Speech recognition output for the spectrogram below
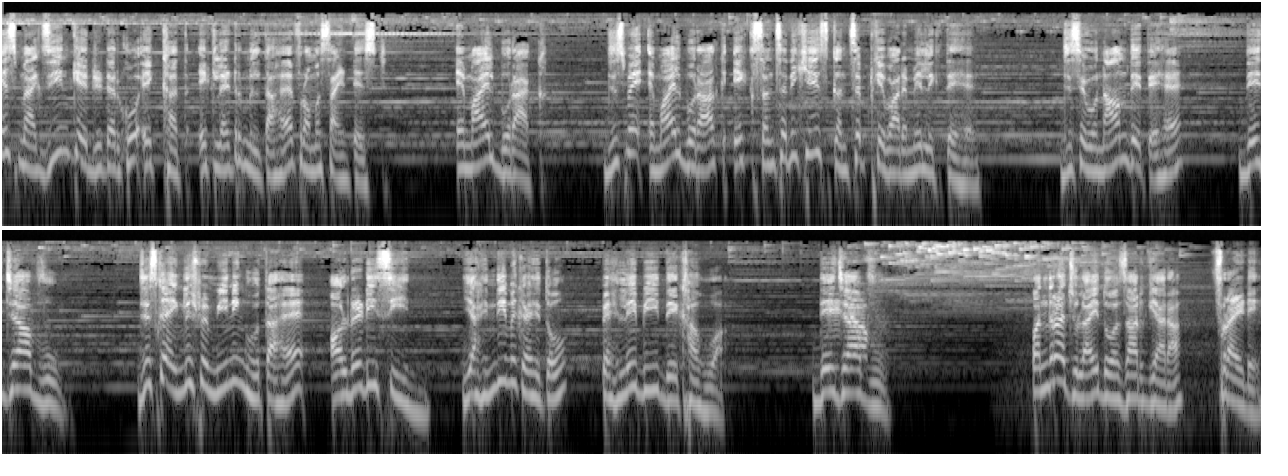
इस मैगजीन के एडिटर को एक खत, एक लेटर मिलता है फ्रॉम अ साइंटिस्ट एमाइल बुराक जिसमें एमाइल बुराक एक सनसनीखेज कंसेप्ट के बारे में लिखते हैं, जिसे वो नाम देते हैं देजा वू जिसका इंग्लिश में मीनिंग होता है ऑलरेडी सीन या हिंदी में कहे तो पहले भी देखा हुआ। देजा वू 15 जुलाई 2011 Friday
